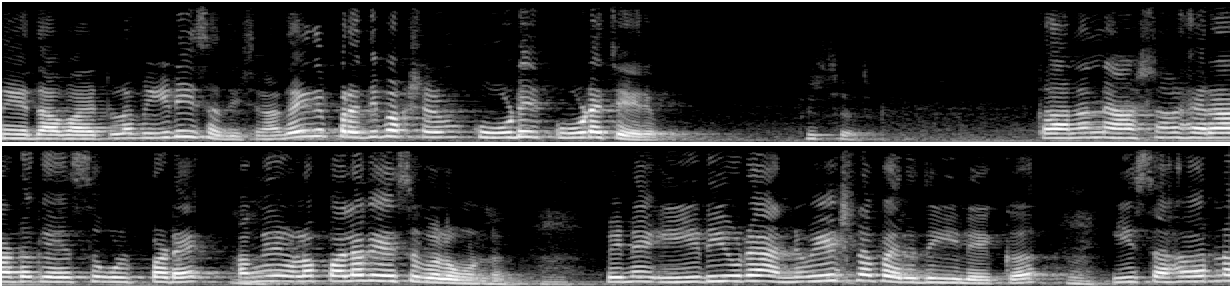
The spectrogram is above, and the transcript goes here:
നേതാവായിട്ടുള്ള വി ഡി സതീശൻ അതായത് പ്രതിപക്ഷം കൂടി കൂടെ ചേരും. തീർച്ചയായിട്ടും. കാരണം നാഷണൽ ഹെറാൾഡ് കേസ് ഉൾപ്പെടെ അങ്ങനെയുള്ള പല കേസുകളുമുണ്ട് പിന്നെ ഇ ഡിയുടെ അന്വേഷണ പരിധിയിലേക്ക് ഈ സഹകരണ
